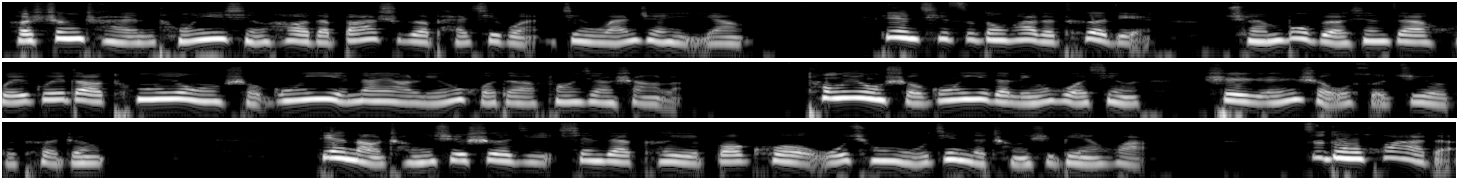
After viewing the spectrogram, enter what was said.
和生产同一型号的八十个排气管竟完全一样。电气自动化的特点全部表现在回归到通用手工艺那样灵活的方向上了。通用手工艺的灵活性是人手所具有的特征。电脑程序设计现在可以包括无穷无尽的程序变化。自动化的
